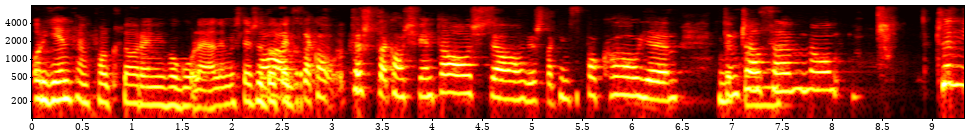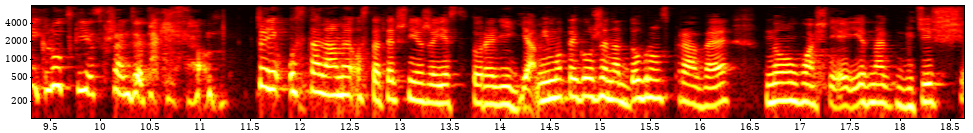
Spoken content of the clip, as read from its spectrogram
orientem, folklorem i w ogóle, ale myślę, że tak, do tego... Taką, też z taką świętością, wiesz, takim spokojem. Tymczasem, no, czynnik ludzki jest wszędzie taki sam. Czyli ustalamy ostatecznie, że jest to religia, mimo tego, że na dobrą sprawę, no właśnie, jednak gdzieś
